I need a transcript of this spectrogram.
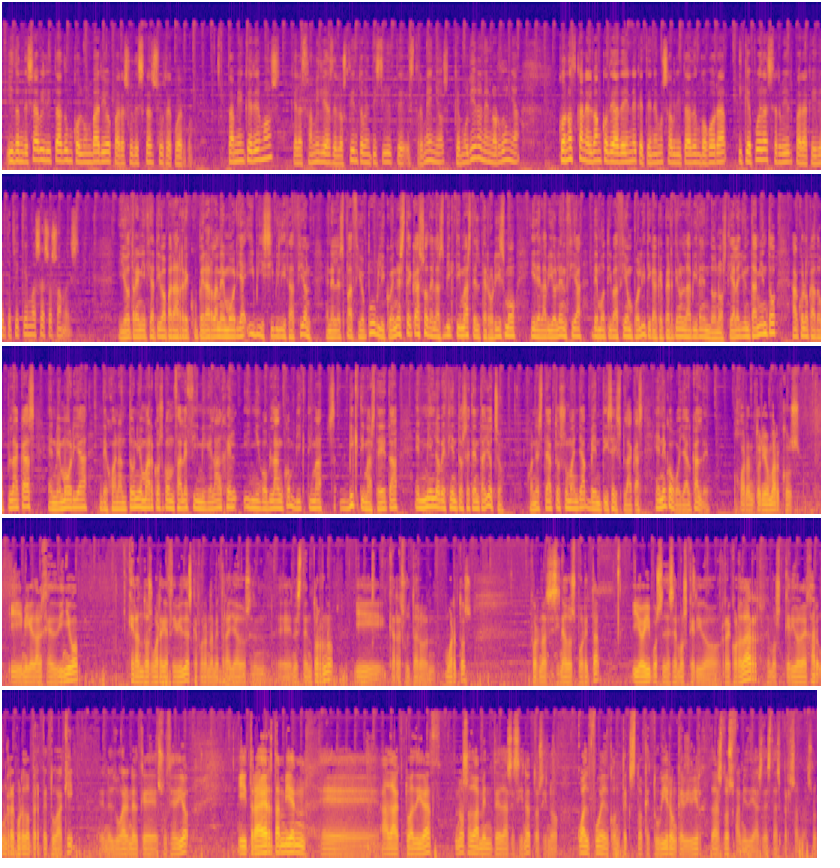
y donde se ha habilitado un columbario para su descanso y recuerdo. También queremos que las familias de los 127 extremeños que murieron en Orduña conozcan el banco de ADN que tenemos habilitado en Gogora y que pueda servir para que identifiquemos a esos hombres y otra iniciativa para recuperar la memoria y visibilización en el espacio público, en este caso de las víctimas del terrorismo y de la violencia de motivación política que perdieron la vida en Donostia. El ayuntamiento ha colocado placas en memoria de Juan Antonio Marcos González y Miguel Ángel Íñigo Blanco, víctimas, víctimas de ETA en 1978. Con este acto suman ya 26 placas. En Goya, alcalde. Juan Antonio Marcos y Miguel Ángel Íñigo que eran dos guardias civiles que fueron ametrallados en, este entorno y que resultaron muertos, fueron asesinados por ETA. Y hoy pues les hemos querido recordar, hemos querido dejar un recuerdo perpetuo aquí, en el lugar en el que sucedió, y traer también eh, a la actualidad no solamente de asesinato, sino cuál fue el contexto que tuvieron que vivir las dos familias de estas personas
